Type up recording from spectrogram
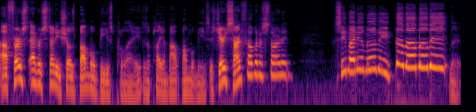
Uh, first ever study shows bumblebees play. There's a play about bumblebees. Is Jerry Seinfeld going to start it? See my new movie, the Bumblebee.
